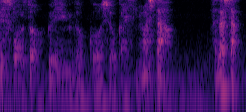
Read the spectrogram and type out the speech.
ベー、スボールとグリーンドッグを紹介してみました。ありがとうございました。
